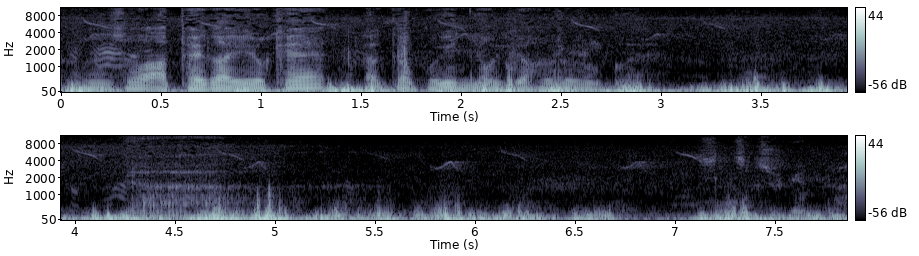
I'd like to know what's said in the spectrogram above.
그러면서 앞에가 이렇게 아까 보인 여기가 흐르는 거예요. 야 진짜 죽인다.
